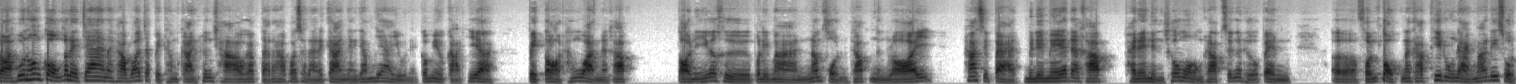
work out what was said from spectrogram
ตลาดหุ้นฮ่องกงก็เลยแจ้งนะครับว่าจะปิดทำการครึ่งเช้าครับแต่ถ้าหากว่าสถานการณ์ยังย่ำแย่อยู่เนี่ยก็มีโอกาสที่จะปิดตลอดทั้งวันนะครับ ตอนนี้ก็คือปริมาณน้ำฝนครับ158มิลลิเมตรนะครับภายใน 1 ชั่วโมงครับซึ่งก็ถือว่าเป็นฝนตกนะครับที่รุนแรงมากที่สุด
